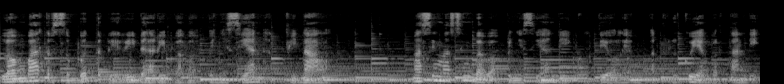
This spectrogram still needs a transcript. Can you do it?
Lomba tersebut terdiri dari babak penyisian dan final. Masing-masing babak penyisian diikuti oleh empat regu yang bertanding.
